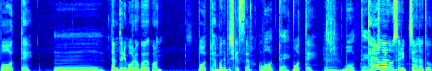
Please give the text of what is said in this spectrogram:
뭐 어때? 음. 남들이 뭐라고 하건 뭐 어때? 한번 해보시겠어요? 뭐 어때? 뭐 어때? 네, 뭐 어때? 다양한 그쵸? 옷을 입지 않아도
